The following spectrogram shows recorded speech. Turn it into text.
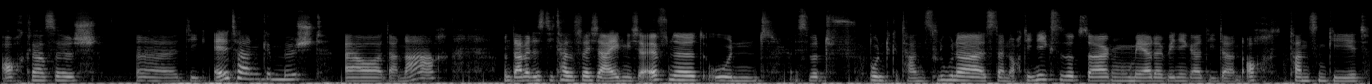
auch klassisch äh, die Eltern gemischt äh, danach. Und damit ist die Tanzfläche eigentlich eröffnet und es wird bunt getanzt. Luna ist dann auch die nächste sozusagen, mehr oder weniger, die dann auch tanzen geht.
